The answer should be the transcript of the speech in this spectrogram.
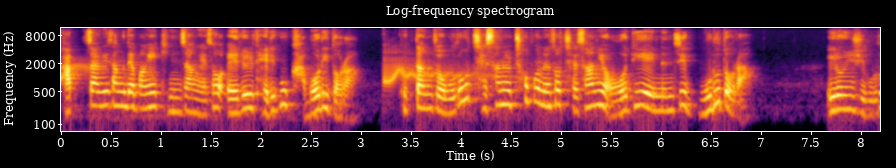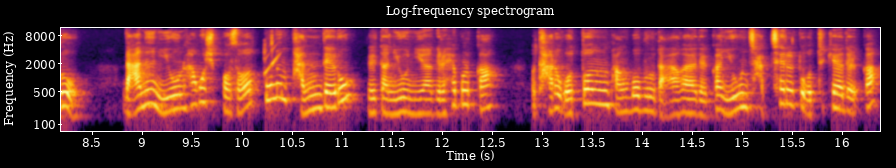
갑자기 상대방이 긴장해서 애를 데리고 가버리더라. 극단적으로 재산을 처분해서 재산이 어디에 있는지 모르더라. 이런 식으로 나는 이혼하고 싶어서 또는 반대로 일단 이혼 이야기를 해볼까? 뭐 다른 어떤 방법으로 나아가야 될까? 이혼 자체를 또 어떻게 해야 될까?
